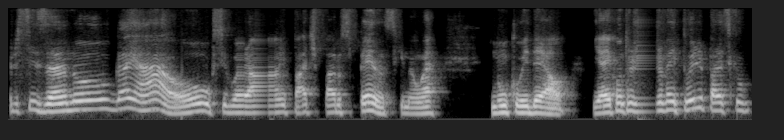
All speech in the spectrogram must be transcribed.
precisando ganhar ou segurar um empate para os pênaltis, que não é nunca o ideal. E aí, contra o Juventude, parece que o,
